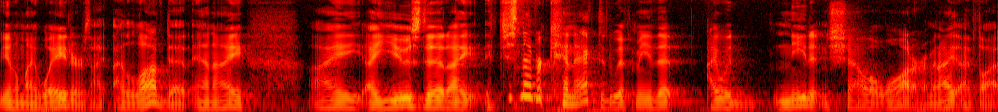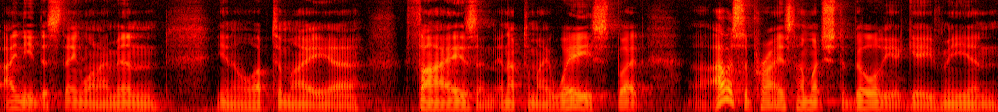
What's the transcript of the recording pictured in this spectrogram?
you know my waders. I, I loved it and I I I used it. I it just never connected with me that I would need it in shallow water. I mean, I, I thought I need this thing when I'm in, you know, up to my uh, thighs and, and up to my waist. But uh, I was surprised how much stability it gave me, and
